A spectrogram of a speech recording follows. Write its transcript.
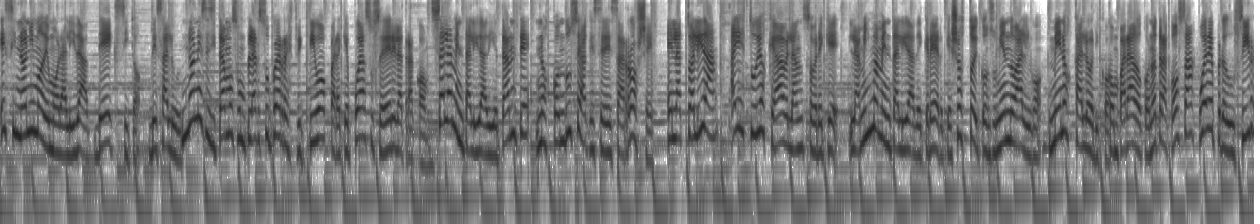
es sinónimo de moralidad, de éxito, de salud. No necesitamos un plan súper restrictivo para que pueda suceder el atracón. Ya la mentalidad dietante nos conduce a que se desarrolle. En la actualidad hay estudios que hablan sobre que la misma mentalidad de creer que yo estoy consumiendo algo menos calórico comparado con otra cosa puede producir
